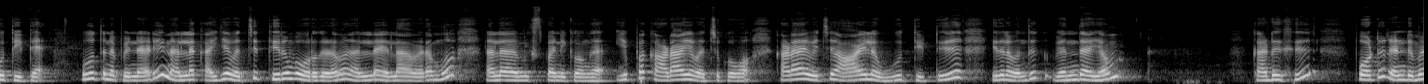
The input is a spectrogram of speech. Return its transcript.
ஊற்றிட்டேன் ஊற்றின பின்னாடி நல்லா கையை வச்சு திரும்ப ஒரு தடவை நல்லா எல்லா இடமும் நல்லா மிக்ஸ் பண்ணிக்கோங்க. இப்போ கடாயை வச்சுக்குவோம். கடாயை வச்சு ஆயிலை ஊற்றிட்டு இதில் வந்து வெந்தயம் கடுகு போட்டு ரெண்டுமே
